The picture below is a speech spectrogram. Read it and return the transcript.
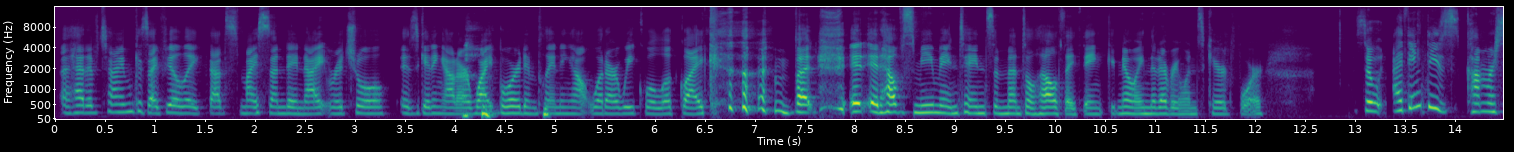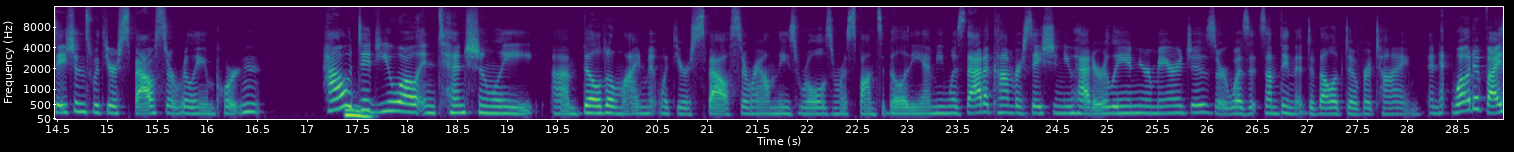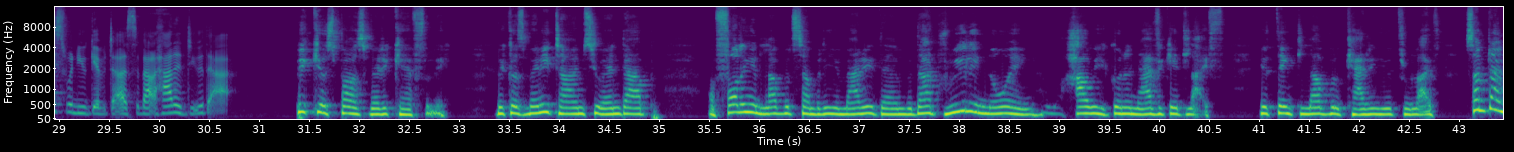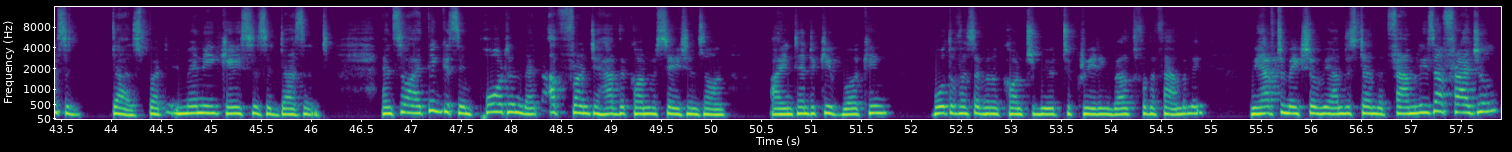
ahead of time because I feel like that's my Sunday night ritual is getting out our whiteboard and planning out what our week will look like. but it, it helps me maintain some mental health, I think, knowing that everyone's cared for. So I think these conversations with your spouse are really important. How Mm. did you all intentionally um, build alignment with your spouse around these roles and responsibility? I mean, was that a conversation you had early in your marriages, or was it something that developed over time? And what advice would you give to us about how to do that? Pick your spouse very carefully because many times you end up uh, falling in love with somebody, you marry them without really knowing how you're going to navigate life. You think love will carry you through life. Sometimes it does, but in many cases it doesn't. And so I think it's important that upfront you have the conversations on I intend to keep working. Both of us are going to contribute to creating wealth for the family. We have to make sure we understand that families are fragile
